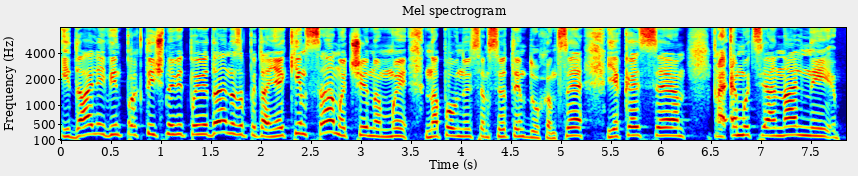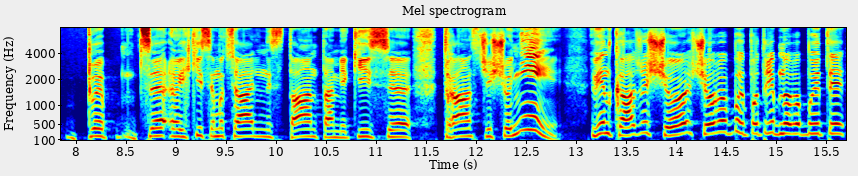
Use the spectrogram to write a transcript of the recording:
І далі він практично відповідає на запитання, яким саме чином ми наповнюємося Святим Духом. Це якийсь е, емоціональний, це якийсь емоціональний стан, там якийсь е, транс чи що. Ні. Він каже, що що роби, потрібно робити.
